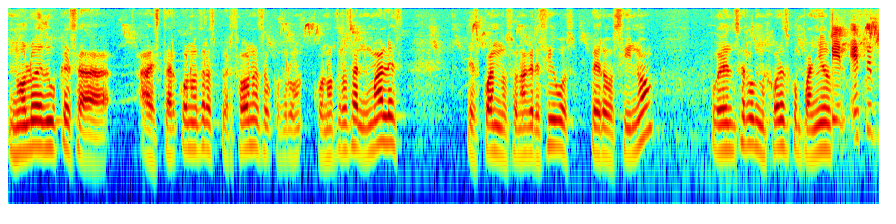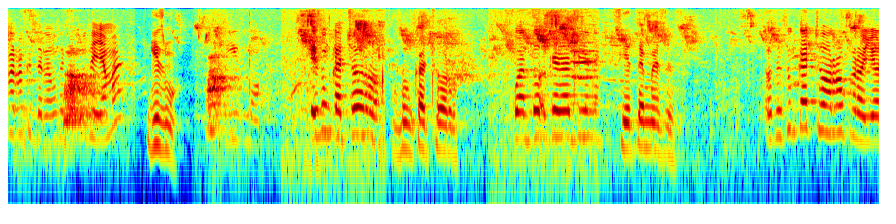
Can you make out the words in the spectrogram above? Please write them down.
no lo eduques a, a estar con otras personas o con, con, otros animales, es cuando son agresivos. Pero si no, pueden ser los mejores compañeros. Bien, ¿este perro que tenemos aquí cómo se llama? Gizmo. Gizmo. ¿Es un cachorro? Es un cachorro. ¿Cuánto, ¿Qué edad tiene? Siete meses. O sea, es un cachorro, pero yo,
